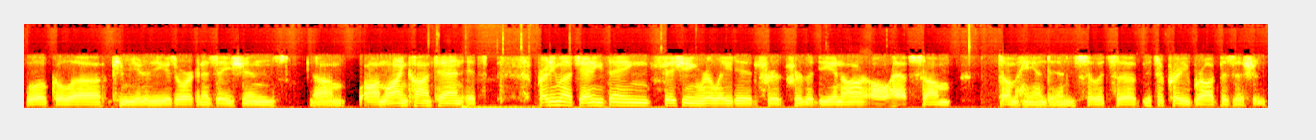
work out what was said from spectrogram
local uh, communities, organizations, um, online content. It's pretty much anything fishing related for for the DNR. I'll have some some hand in. So it's a it's a pretty broad position.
